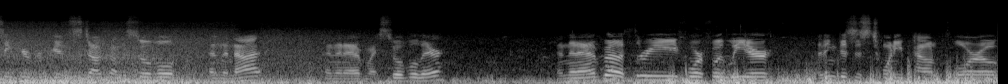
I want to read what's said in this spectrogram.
sinker from getting stuck on the swivel and the knot. And then I have my swivel there. And then I have about a three, four foot leader. I think this is 20 pound fluoro,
